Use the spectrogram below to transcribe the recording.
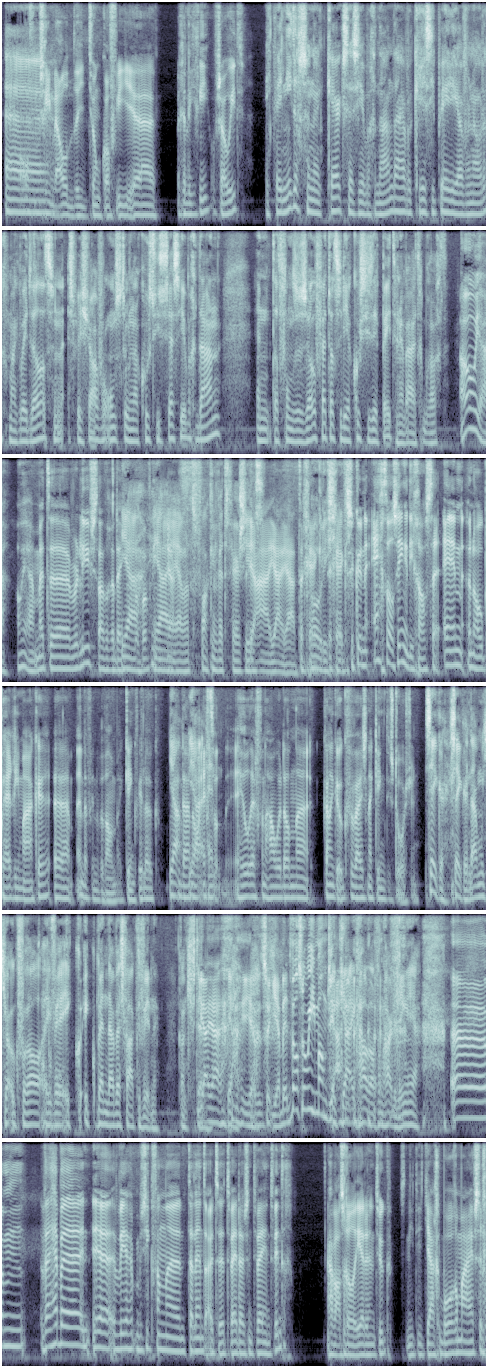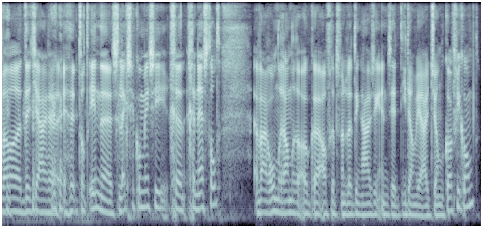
Eh, Of misschien wel de John Coffey eh, religie of zoiets. Ik weet niet of ze een kerksessie hebben gedaan. Daar hebben we Christipedia voor nodig. Maar ik weet wel dat ze een, speciaal voor ons toen een akoestische sessie hebben gedaan. En dat vonden ze zo vet dat ze die akoestische EP toen hebben uitgebracht. Oh ja, oh ja met eh Relief staat er denk ik Ja, op. ja, ja, ja, wat fucking vet versie is. Ja, ja, ja, te gek, Holy te gek. shit. Ze kunnen echt wel zingen, die gasten. En een hoop herrie maken. Eh, en dat vinden we dan bij Kink weer leuk. Ja, Als je daar ja, nou echt en- heel erg van houden, dan eh, kan ik je ook verwijzen naar Kink Distortion. Zeker, zeker. Daar moet je ook vooral even... Ik, ik ben daar best vaak te vinden, kan ik je Ja, vertellen. ja, ja. dat is- jij bent wel zo iemand, ja. Ik, ja, ik hou wel van harde dingen, ja. Ehm, we hebben weer muziek van talent uit eh, 2022. Hij was er al eerder natuurlijk. Is niet dit jaar geboren, maar hij heeft zich wel eh, dit jaar eh, tot in de selectiecommissie ge- genesteld. Waar onder andere ook eh, Alfred van Luttinghuizing in zit, die dan weer uit John Coffee komt.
